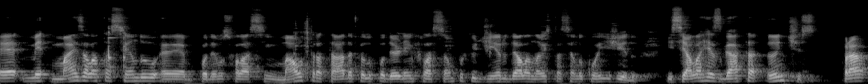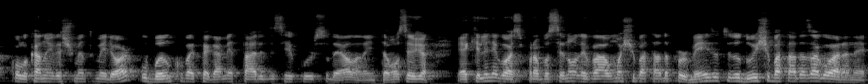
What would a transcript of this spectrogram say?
é, mais ela está sendo, é, podemos falar assim, maltratada pelo poder da inflação, porque o dinheiro dela não está sendo corrigido. E se ela resgata antes para colocar no investimento melhor, o banco vai pegar metade desse recurso dela, né? Então, ou seja, é aquele negócio, para você não levar uma chibatada por mês, eu te dou duas chibatadas agora, né?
